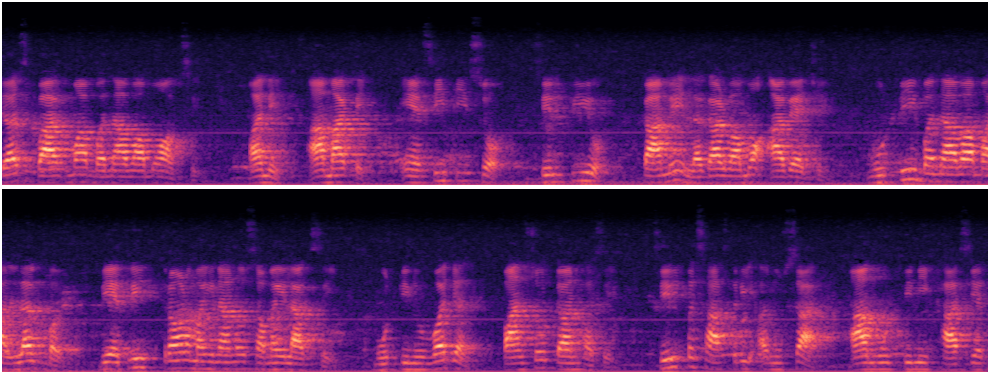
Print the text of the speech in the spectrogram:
દસ ભાગમાં બનાવવામાં આવશે અને આ માટે એંસીથી સો શિલ્પીઓ કામે લગાડવામાં આવ્યા છે. મૂર્તિ બનાવવામાં લગભગ બેથી ત્રણ મહિનાનો સમય લાગશે. મૂર્તિનું વજન પાંચસો ટન હશે. શિલ્પશાસ્ત્રી અનુસાર આ મૂર્તિની ખાસિયત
